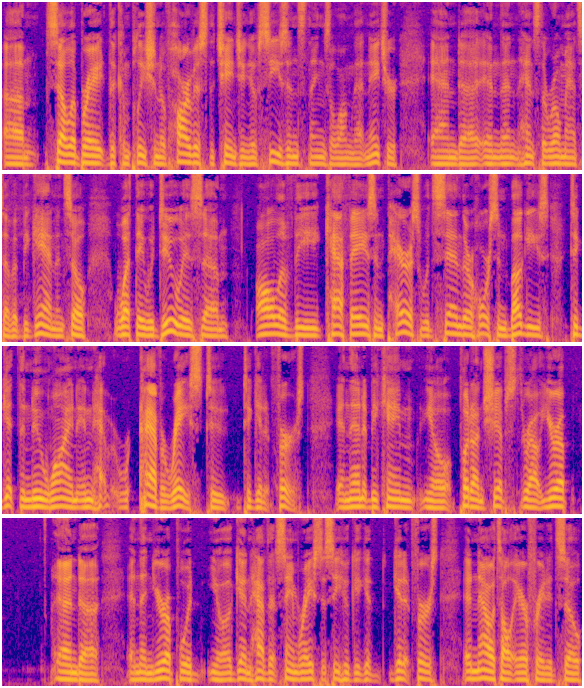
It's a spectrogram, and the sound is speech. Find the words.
um, celebrate the completion of harvest, the changing of seasons, things along that nature, and uh, and then hence the romance of it began. And so what they would do is. Um, all of the cafes in Paris would send their horse and buggies to get the new wine and have have a race to to get it first. And then it became you know put on ships throughout Europe, and uh, and then Europe would you know again have that same race to see who could get get it first. And now it's all air freighted, so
